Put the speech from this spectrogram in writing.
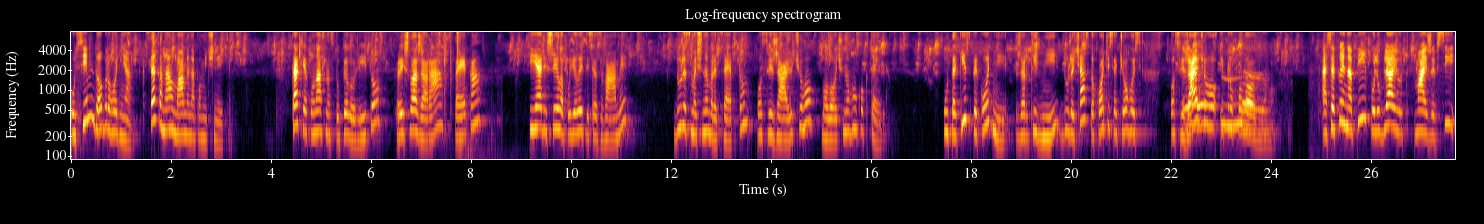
Усім доброго дня! Це канал Мамина Помічниця. Так як у нас наступило літо, прийшла жара, спека, і я вирішила поділитися з вами дуже смачним рецептом освіжаючого молочного коктейля. У такі спекотні жаркі дні дуже часто хочеться чогось освіжаючого і прохолодного. А сякий напій полюбляють майже всі,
